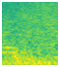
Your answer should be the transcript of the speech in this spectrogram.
Red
